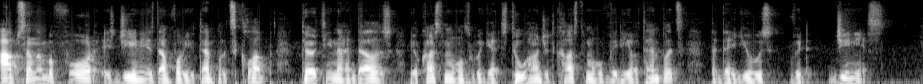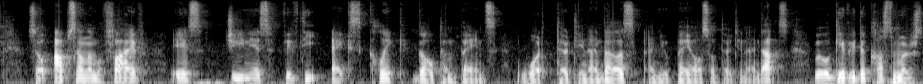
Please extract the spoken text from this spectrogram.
Upsell number four is Genius Done For You Templates Club, $39. Your customers will get 200 custom video templates that they use with Genius. So upsell number five is Genius 50x click go campaigns worth $39 and you pay also $39. We will give you the customers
